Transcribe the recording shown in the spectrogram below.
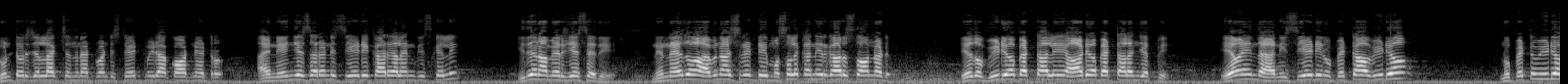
గుంటూరు జిల్లాకు చెందినటువంటి స్టేట్ మీడియా కోఆర్డినేటర్. ఆయన ఏం చేశారండి? సిఐడి కార్యాలయానికి తీసుకెళ్ళి ఇదేనా మీరు చేసేది. నిన్నేదో అవినాష్ రెడ్డి ముసలి కన్నీరు గారుస్తా ఉన్నాడు. ఏదో వీడియో పెట్టాలి ఆడియో పెట్టాలని చెప్పి. ఏమైందా? నీ సిఐడి నువ్వు పెట్టావు వీడియో? నువ్వు పెట్టు వీడియో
